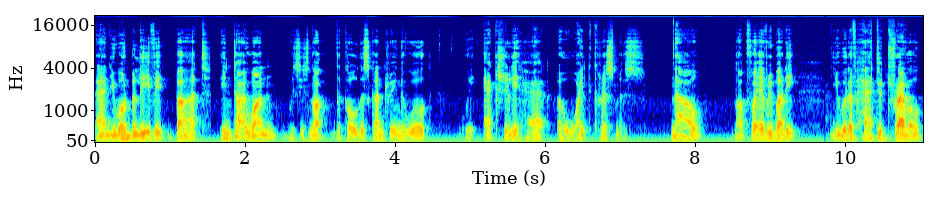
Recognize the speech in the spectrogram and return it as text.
and you won't believe it, but in Taiwan, which is not the coldest country in the world, we actually had a white Christmas. Now, not for everybody you would have had to travel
